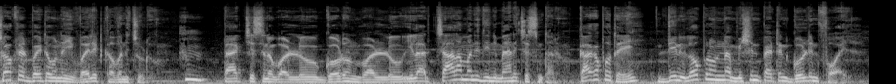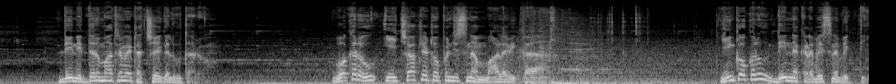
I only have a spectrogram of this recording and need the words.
చాక్లెట్ బయట ఉన్న ఈ వైలెట్ కవర్ని చూడు. ప్యాక్ చేసిన వాళ్ళు గోడౌన్ వాళ్ళు ఇలా చాలా మంది దీన్ని మేనేజ్ చేస్తుంటారు. కాకపోతే దీని లోపల ఉన్న మిషన్ ప్యాటర్న్ గోల్డెన్ ఫాయిల్. దీని ఇద్దరు మాత్రమే టచ్ చేయగలుగుతారు. ఒకరు ఈ చాక్లెట్ ఓపెన్ చేసిన మాళవిక ఇంకొకరు దీన్ని అక్కడ వేసిన వ్యక్తి.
